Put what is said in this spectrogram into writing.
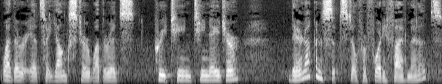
whether it's a youngster, whether it's preteen, teenager? they're not going to sit still for 45 minutes.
